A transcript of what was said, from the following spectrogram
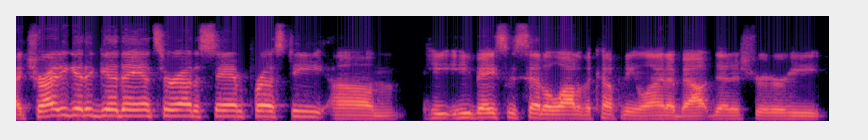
I tried to get a good answer out of Sam Presti. Um, he he basically said a lot of the company line about Dennis Schroeder. He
